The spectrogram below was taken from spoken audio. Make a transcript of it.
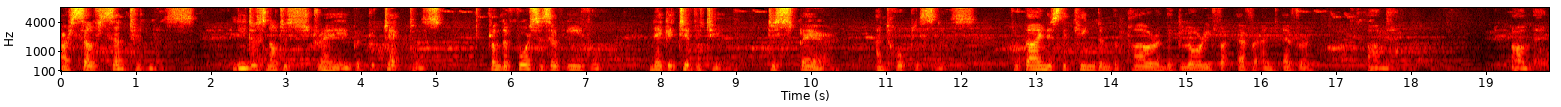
our self centeredness. Lead us not astray, but protect us from the forces of evil, negativity, despair, and hopelessness. For thine is the kingdom, the power, and the glory for ever and ever. Amen. Amen.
